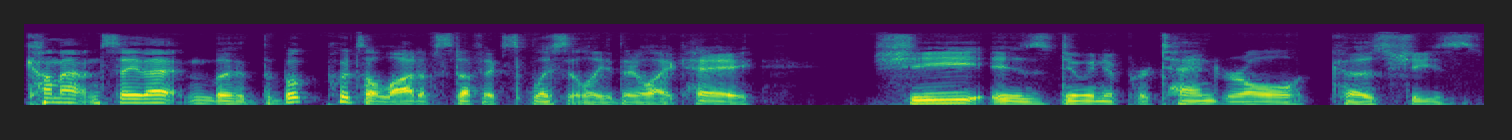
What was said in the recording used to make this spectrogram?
come out and say that, and the the book puts a lot of stuff explicitly. They're like, hey, she is doing a pretend role because she's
